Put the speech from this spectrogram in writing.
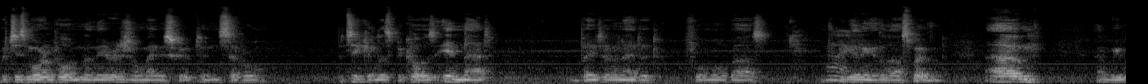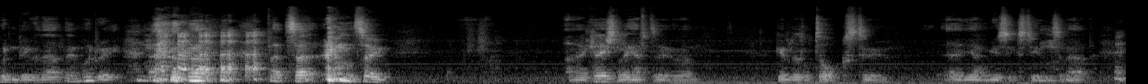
which is more important than the original manuscript in several particulars because in that Beethoven added four more bars at the Right. beginning of the last movement. Um, and we wouldn't be without them, would we? but uh, so I occasionally have to um, give little talks to uh, young music students about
